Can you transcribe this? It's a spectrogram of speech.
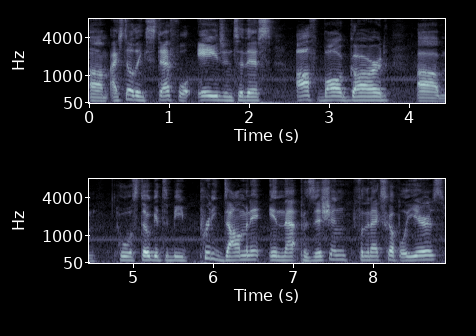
Um, I still think Steph will age into this off-ball guard um, who will still get to be pretty dominant in that position for the next couple of years.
